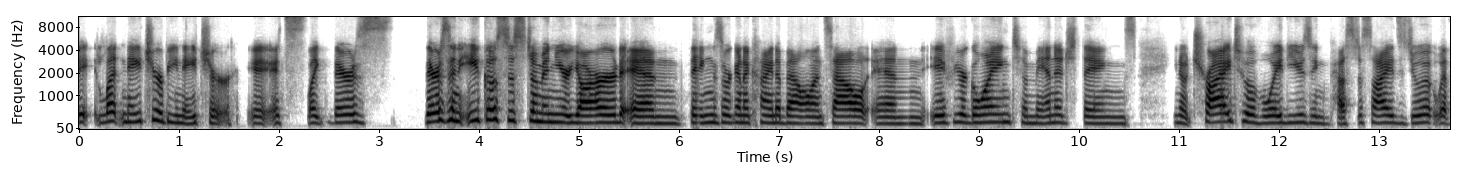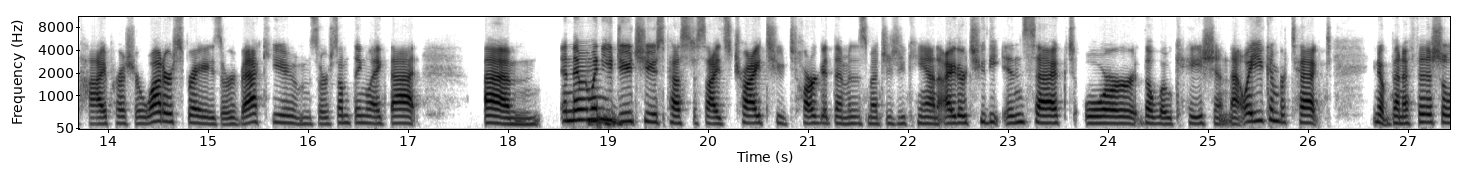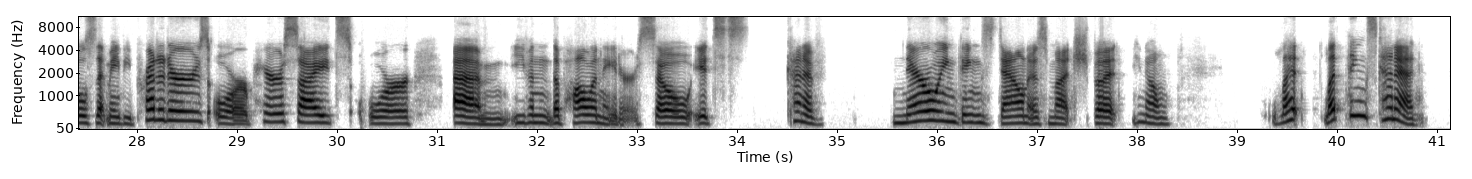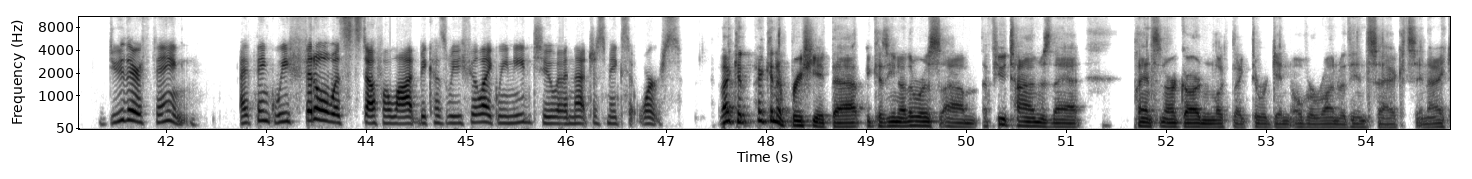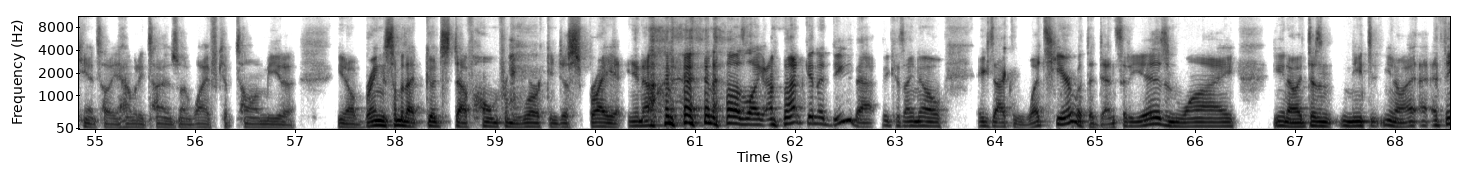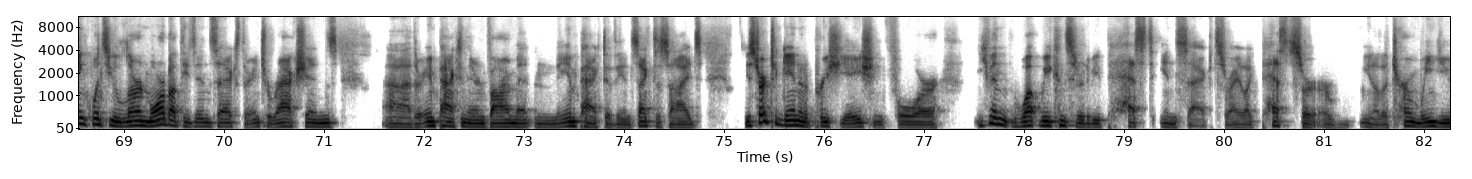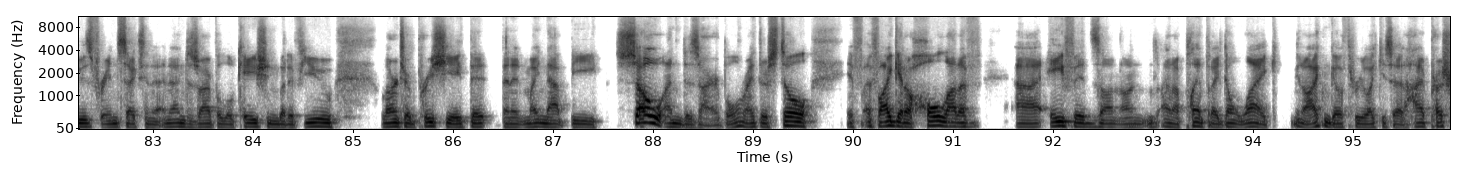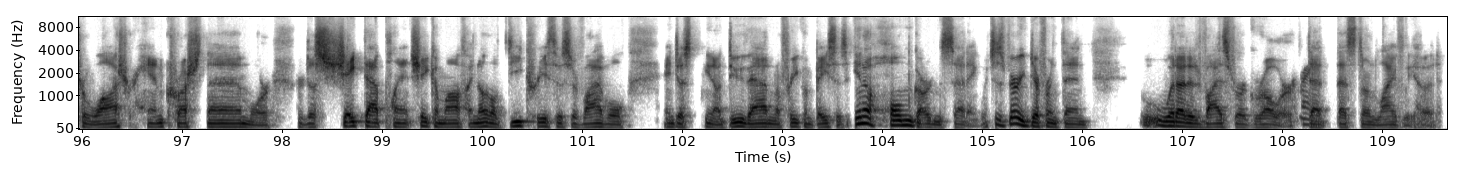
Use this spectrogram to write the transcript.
it, let nature be nature. It, it's like, there's, there's an ecosystem in your yard and things are going to kind of balance out. And if you're going to manage things you know try to avoid using pesticides. Do it with high pressure water sprays or vacuums or something like that. Um, and then when you mm-hmm. do choose pesticides try to target them as much as you can either to the insect or the location. That way you can protect you know beneficials that may be predators or parasites or um, even the pollinators. So it's kind of narrowing things down as much, but you know, let let things kind of do their thing. I think we fiddle with stuff a lot because we feel like we need to, and that just makes it worse. I can I can appreciate that because you know there was um, a few times that plants in our garden looked like they were getting overrun with insects. And I can't tell you how many times my wife kept telling me to, you know, bring some of that good stuff home from work and just spray it, you know. and I was like, I'm not going to do that because I know exactly what's here, what the density is, and why, you know, it doesn't need to, you know, I, I think once you learn more about these insects, their interactions, uh, their impact in their environment, and the impact of the insecticides, you start to gain an appreciation for even what we consider to be pest insects, right? Like pests are, are you know, the term we use for insects in an undesirable location. But if you learn to appreciate that, then it might not be so undesirable, right? There's still, if if I get a whole lot of uh, aphids on, on on a plant that I don't like, you know, I can go through, like you said, high pressure wash or hand crush them, or or just shake that plant, shake them off. I know it'll decrease their survival, and just you know do that on a frequent basis in a home garden setting, which is very different than what I'd advise for a grower right. that that's their livelihood.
